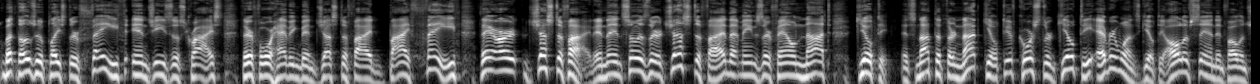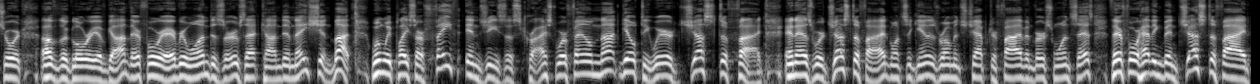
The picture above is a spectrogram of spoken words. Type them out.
But those who have placed their faith in Jesus Christ, therefore having been justified by faith, they are justified. And then so as they're justified, that means they're found not guilty. It's not that they're not guilty. Of course, they're guilty. Everyone's guilty. All have sinned and fallen short of the glory of God. Therefore, everyone deserves that condemnation. But when we place our faith in Jesus Christ, we're found not guilty. We're justified. And as we're justified, once again, as Romans chapter 5 and verse 1 says, therefore, having been justified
